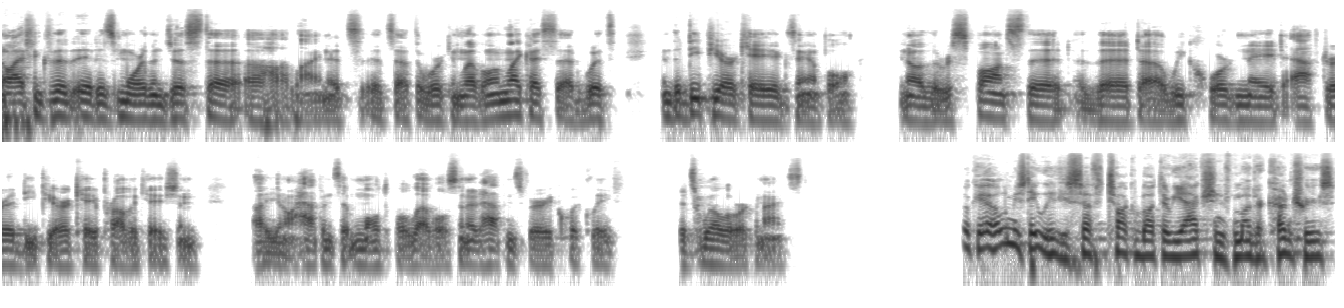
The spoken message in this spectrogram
No, I think that it is more than just a, a, hotline. It's it's at the working level, and like I said, with in the DPRK example, you know, the response that that uh, we coordinate after a DPRK provocation, uh, you know, happens at multiple levels, and it happens very quickly. It's well organized. Okay, uh, let me stay with you, Seth, talk about the reaction from other countries.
